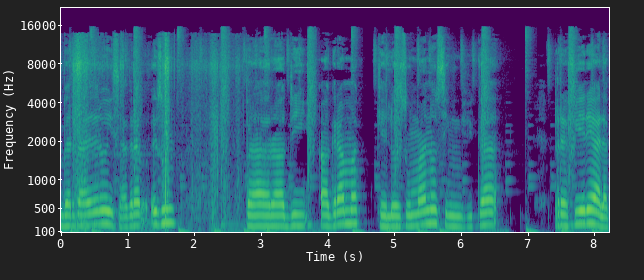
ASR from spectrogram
verdadero y sagrado. Es un paradigma que los humanos significa refiere a la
